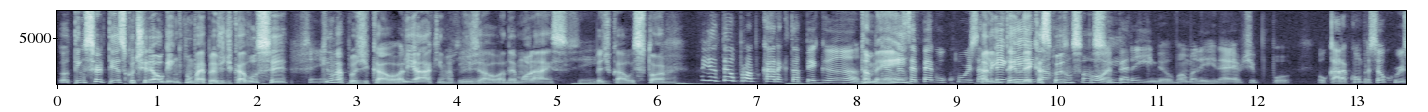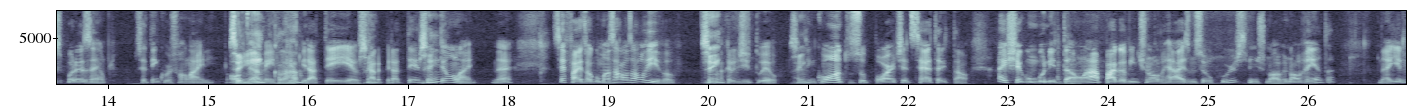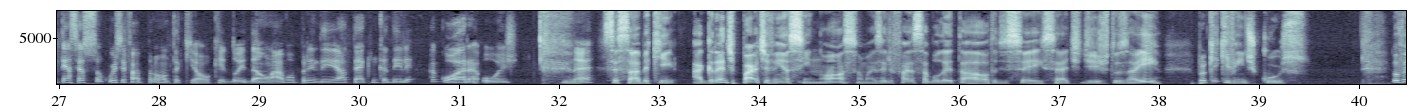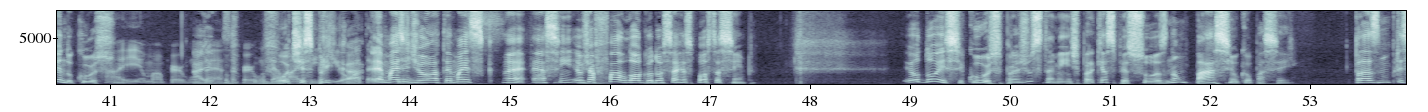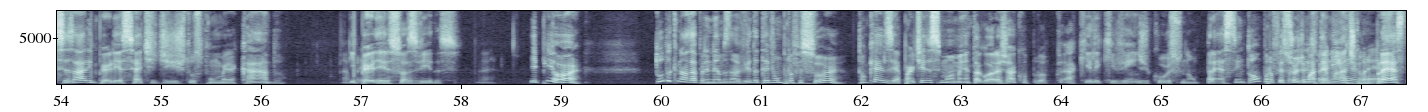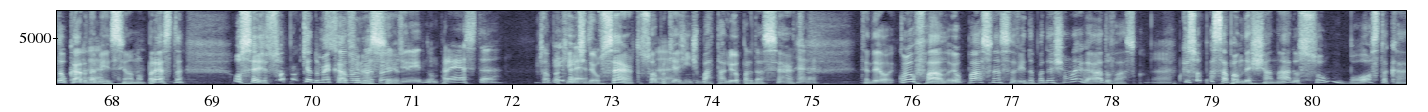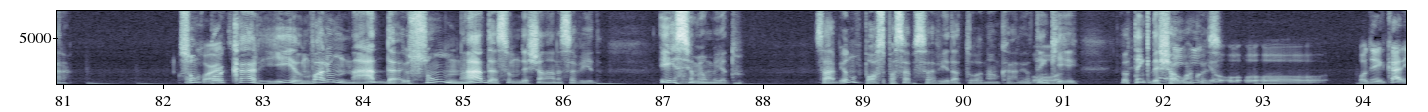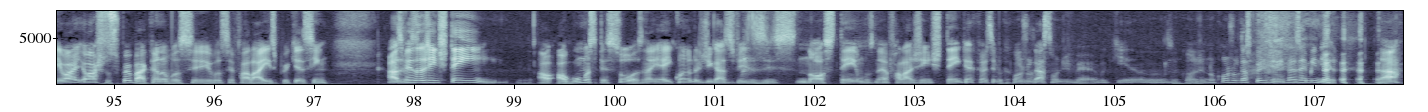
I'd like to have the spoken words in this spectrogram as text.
eu tenho certeza que eu tirei alguém que não vai prejudicar você, Sim. que não vai prejudicar o Aliá, que não vai Sim. prejudicar o André Moraes, Sim. prejudicar o Stormer. E até o próprio cara que tá pegando. Também. Às vezes você pega o curso, Pra ah, ele peguei entender que as tal. coisas não são Pô, assim. mas peraí, meu, vamos ali, né? Tipo, pô, o cara compra seu curso, por exemplo. Você tem curso online, Sim, obviamente. claro. Porque pirateia, os caras pirateiam, tem que ter online, né? Você faz algumas aulas ao vivo, Sim. acredito eu. Faz Sim. encontros, suporte, etc e tal. Aí chega um bonitão lá, paga 29,00 reais no seu curso, R$29,90, né? E ele tem acesso ao seu curso. Você fala, pronto, aqui, ó, aquele doidão lá, vou aprender a técnica dele agora, hoje, né? Você sabe que a grande parte vem assim, nossa, mas ele faz essa boleta alta de seis, sete dígitos aí. Por que que vende curso? Eu vendo curso. Aí é uma pergunta, aí essa pergunta é vou mais te explicar. idiota É mais tem. idiota, é mais. É, é assim, eu já falo logo que eu dou essa resposta sempre. Eu dou esse curso para justamente para que as pessoas não passem o que eu passei. Para elas não precisarem perder sete dígitos para um mercado e Aprender. perderem suas vidas. É. E pior, tudo que nós aprendemos na vida teve um professor. Então, quer dizer, a partir desse momento agora, já que o aquele que vende curso não presta, então o professor, de Professor matemática nenhum não presta, o cara da É. medicina não presta. Ou seja, só porque é do mercado professor financeiro, de direito não presta. só porque a gente presta. deu certo, só É. porque a gente batalhou para dar certo, É. entendeu? Quando eu falo, eu passo nessa vida para deixar um legado, Vasco. É. Porque se eu passar para não deixar nada, eu sou um bosta, cara. Eu sou Concordo. um porcaria, eu não valho nada. Eu sou um nada se eu não deixar nada nessa vida. Esse é o meu medo. Sabe? Eu não posso passar por essa vida à toa, não, cara. Eu tenho que eu tenho que deixar É, alguma e- coisa. O, o, Rodrigo, cara, eu, eu acho super bacana você, você falar isso, porque assim, às vezes a gente tem al- algumas pessoas, né? E aí quando eu digo às vezes nós temos, né? Falar a gente tem, que é- você vê que a conjugação de verbo aqui, não conjuga as coisas direito, mas é mineiro, tá?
